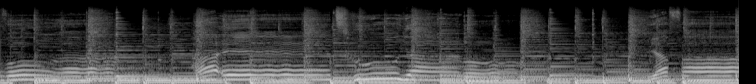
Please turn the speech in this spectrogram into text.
גבוה, העץ הוא ירוק, יפה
